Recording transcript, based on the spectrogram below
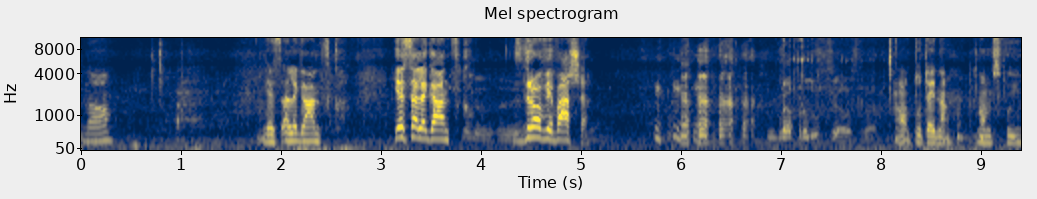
No. Jest elegancko. Jest elegancko. Zdrowie wasze. Była produkcja ostra. O, tutaj na, mam swój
